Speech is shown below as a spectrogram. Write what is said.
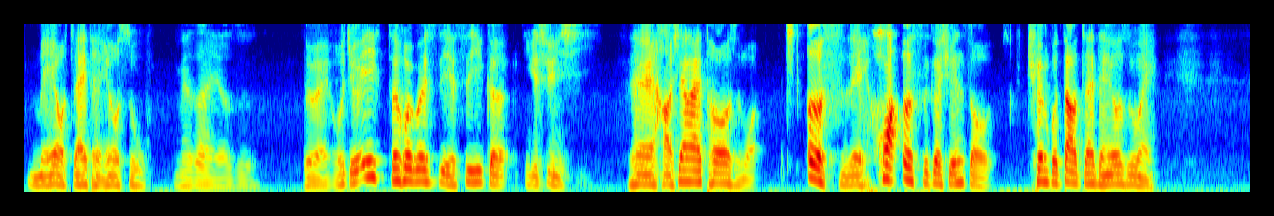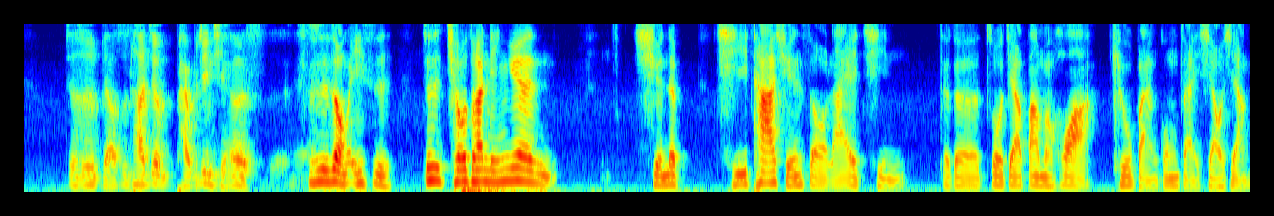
没有斋藤佑树，没有斋藤佑树，对，我觉得哎、欸，这会不会是也是一个一个讯息？哎，好像在透露什么二十哎，画二十个选手圈不到斋藤佑树哎，就是表示他就排不进前二十，是不是这种意思？就是球团宁愿选的其他选手来请这个作家帮他们画 Q 版公仔肖像，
